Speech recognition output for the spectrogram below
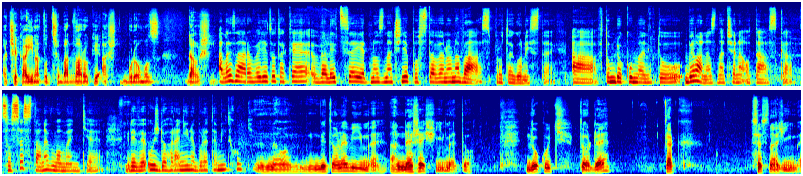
a čekají na to třeba dva roky, až budou moc další. Ale zároveň je to také velice jednoznačně postaveno na vás, protagonistech. A v tom dokumentu byla naznačena otázka, co se stane v momentě, kdy vy už do hraní nebudete mít chuť? No, my to nevíme a neřešíme to. Dokud to jde, tak se snažíme.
